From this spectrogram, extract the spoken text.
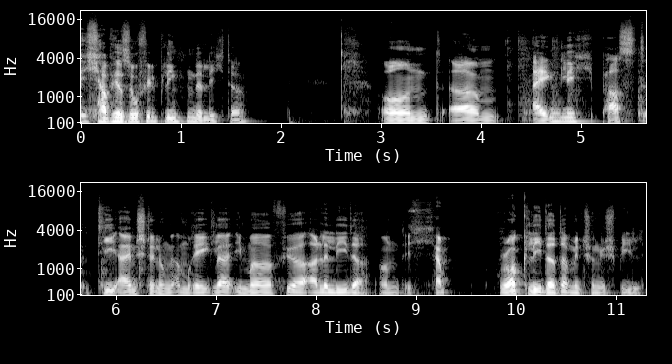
Ich habe hier so viel blinkende Lichter. Und ähm, eigentlich passt die Einstellung am Regler immer für alle Lieder. Und ich habe Rock-Lieder damit schon gespielt.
